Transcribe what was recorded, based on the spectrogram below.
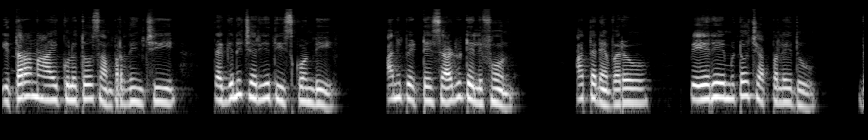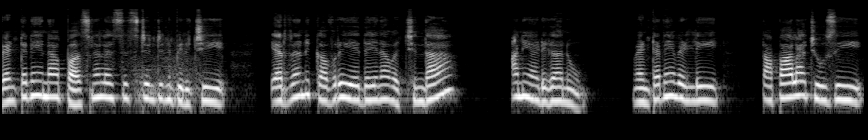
ఇతర నాయకులతో సంప్రదించి తగిన చర్య తీసుకోండి అని పెట్టేశాడు టెలిఫోన్. అతనెవరో పేరేమిటో చెప్పలేదు. వెంటనే నా పర్సనల్ అసిస్టెంట్ని పిలిచి ఎర్రని కవరు ఏదైనా వచ్చిందా? అని అడిగాను. వెంటనే వెళ్ళి తపాలా చూసి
